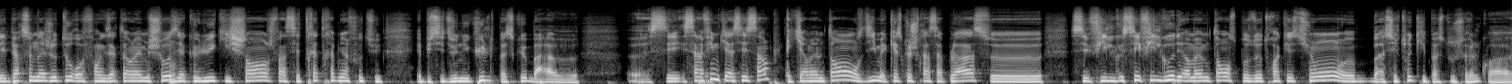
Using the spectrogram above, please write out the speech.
les personnages autour refont exactement la même chose. Il y a que lui qui change. Enfin, c'est très très bien foutu. Et puis c'est devenu culte parce que bah euh, euh, c'est un film qui est assez simple et qui en même temps on se dit mais qu'est-ce que je ferai à sa place euh, C'est feel feel good et en même temps on se pose deux trois questions. Bah c'est le truc qui passe tout seul quoi.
